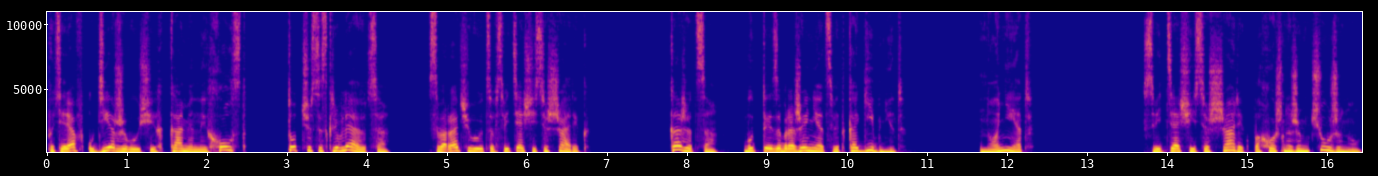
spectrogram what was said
потеряв удерживающий их каменный холст, тотчас искривляются, сворачиваются в светящийся шарик. Кажется, будто изображение цветка гибнет. Но нет. Светящийся шарик похож на жемчужину,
